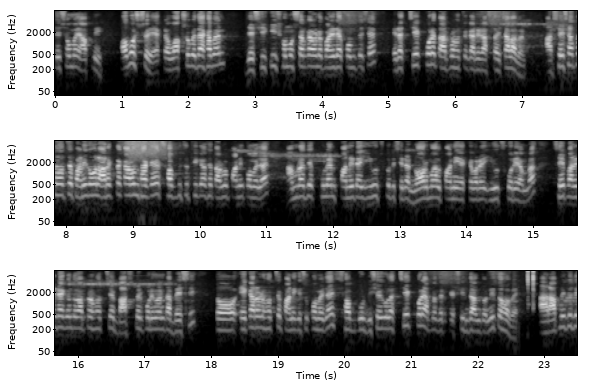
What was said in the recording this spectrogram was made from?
সেই সময় আপনি অবশ্যই একটা ওয়ার্কশপে দেখাবেন। যে সে কি সমস্যার কারণে পানিটা কমতেছে, এটা চেক করে তারপর হচ্ছে গাড়ি রাস্তায় চালাবেন। আর সেই সাথে হচ্ছে পানি কমার আরেকটা কারণ থাকে সব কিছু ঠিক আছে, তারপর পানি কমে যায়। আমরা যে কুলেন্ট পানিটা ইউজ করি, সেটা নর্মাল পানি একেবারে ইউজ করি আমরা। সেই পানিটা কিন্তু আপনার হচ্ছে বাষ্পের পরিমাণটা বেশি। তো এ কারণে হচ্ছে পানি কিছু কমে যায়। সবগুলো বিষয়গুলো চেক করে আপনাদেরকে সিদ্ধান্ত নিতে হবে। আর আপনি যদি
